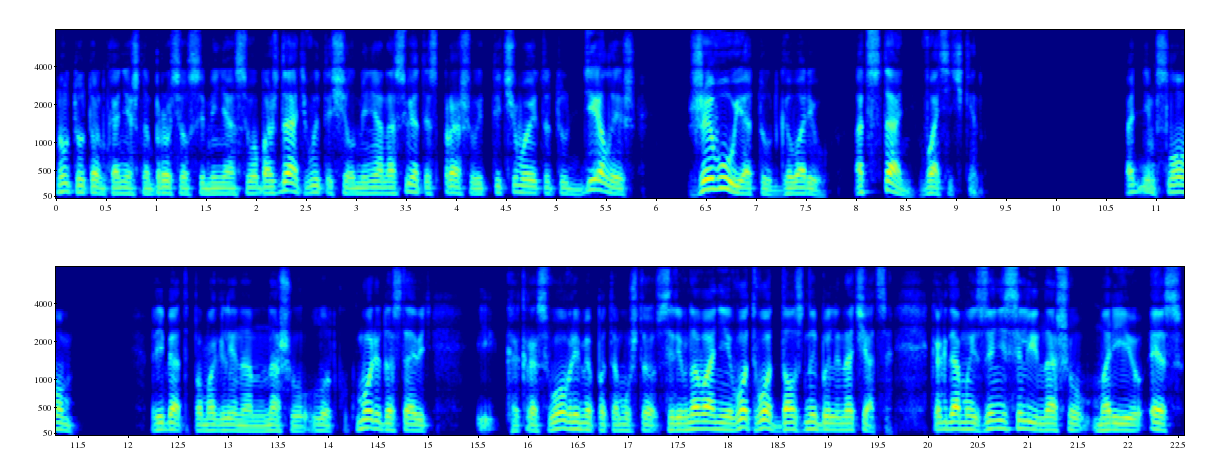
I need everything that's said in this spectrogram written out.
Ну, тут он, конечно, бросился меня освобождать, вытащил меня на свет и спрашивает, ты чего это тут делаешь? Живу я тут, говорю. Отстань, Васечкин. Одним словом, ребята помогли нам нашу лодку к морю доставить, и как раз вовремя, потому что соревнования вот-вот должны были начаться. Когда мы занесли нашу Марию С.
